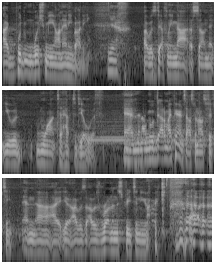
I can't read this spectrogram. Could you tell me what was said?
I wouldn't wish me on anybody. Yeah. I was definitely not a son that you would want to have to deal with. And then I moved out of my parents' house when I was 15, and uh, I, you know, I was I was running the streets in New York. Uh,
